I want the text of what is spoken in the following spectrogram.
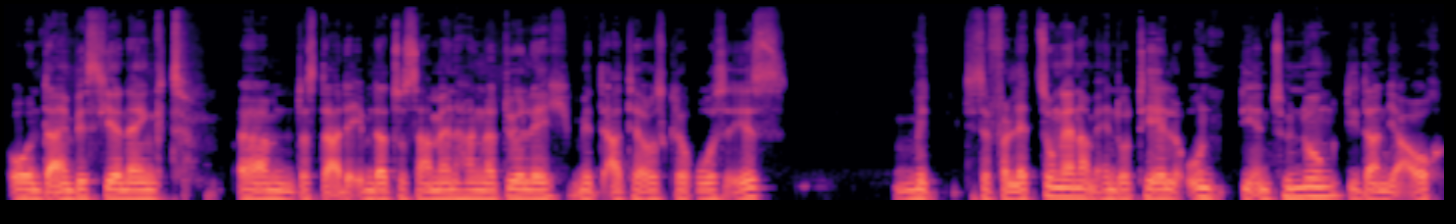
und da ein bisschen denkt, ähm, dass da eben der Zusammenhang natürlich mit Arteriosklerose ist, mit diese Verletzungen am Endothel und die Entzündung, die dann ja auch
